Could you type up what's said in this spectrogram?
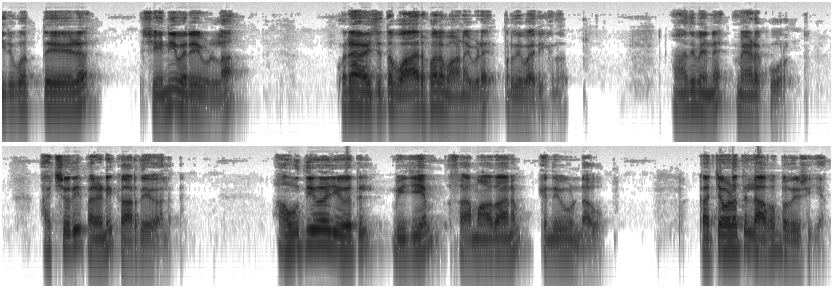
ഇരുപത്തേഴ് ശനി വരെയുള്ള ഒരാഴ്ചത്തെ വാരഫലമാണ് ഇവിടെ പ്രതിപാദിക്കുന്നത്. ആദ്യം തന്നെ മേടക്കൂർ അശ്വതി ഭരണി കാർത്തികകാല ഔദ്യോഗിക ജീവിതത്തിൽ വിജയം സമാധാനം എന്നിവ ഉണ്ടാകും. കച്ചവടത്തിൽ ലാഭം പ്രതീക്ഷിക്കാം.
